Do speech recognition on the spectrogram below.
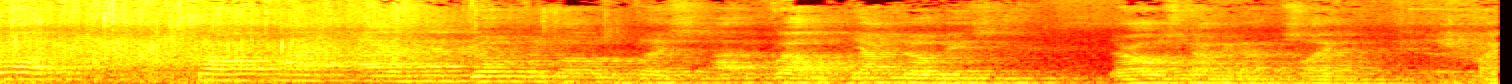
so, so I, I had girlfriends well, young dobies, they're always coming up. It's like my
